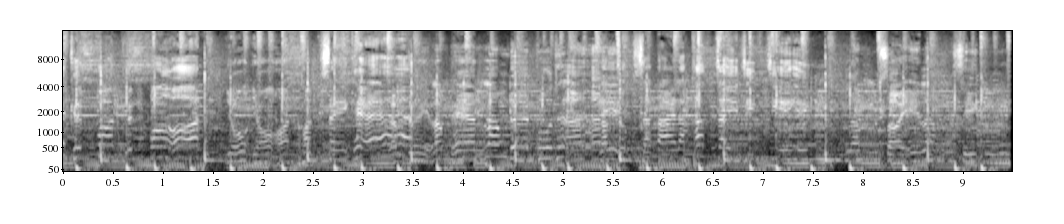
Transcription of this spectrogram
นะขึ้นปอดขึ้นปอดโยโย่อ่อนฮอนใส่แค่ลำเตยลำแผนลำเดินผู้ไทยลำทุกสไตล์ลำทักใจจริงๆลำใส่ลำสิง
